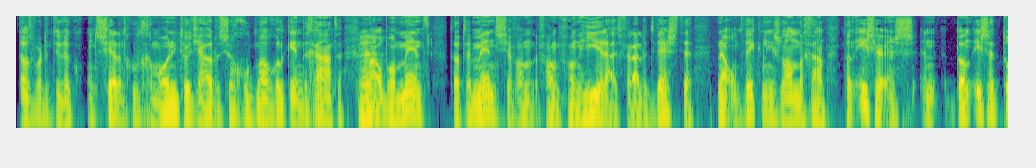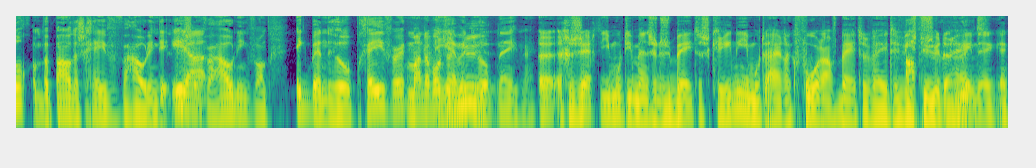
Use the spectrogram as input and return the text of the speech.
dat wordt natuurlijk ontzettend goed gemonitord. Je houdt het zo goed mogelijk in de gaten. Maar op het moment dat er mensen van, van, van hieruit, vanuit het westen... naar ontwikkelingslanden gaan, dan is er, een, een dan is er toch een bepaalde scheve verhouding. Er is een verhouding van, ik ben de hulpgever maar dan wordt en jij bent de hulpnemer. Uh, gezegd, je moet die mensen dus beter screenen. Je moet eigenlijk vooraf beter weten wie stuur je erheen.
